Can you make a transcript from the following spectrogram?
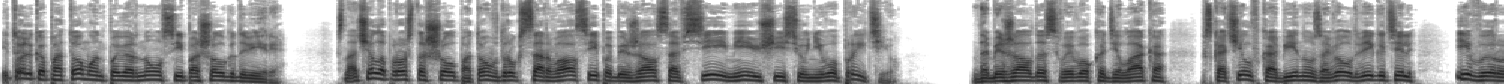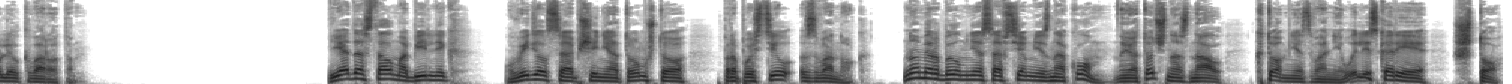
И только потом он повернулся и пошел к двери. Сначала просто шел, потом вдруг сорвался и побежал со всей имеющейся у него прытью. Добежал до своего кадиллака, вскочил в кабину, завел двигатель и вырулил к воротам. Я достал мобильник, увидел сообщение о том, что пропустил звонок. Номер был мне совсем не знаком, но я точно знал, кто мне звонил, или скорее, что.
